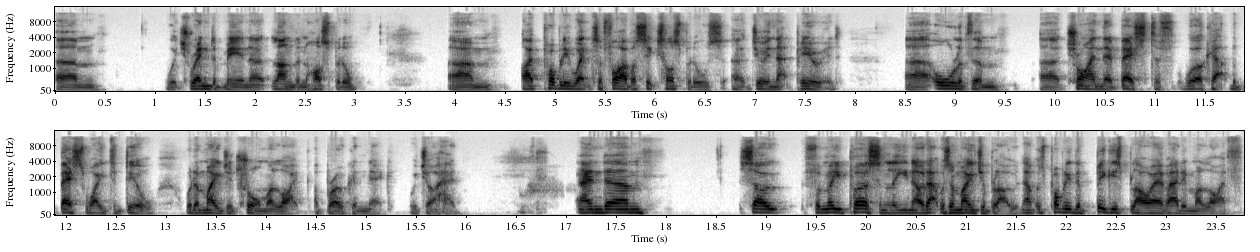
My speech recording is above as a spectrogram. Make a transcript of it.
um, which rendered me in a London hospital. Um, I probably went to five or six hospitals uh, during that period, uh, all of them uh, trying their best to work out the best way to deal with a major trauma like a broken neck which I had. And um, so for me personally, you know, that was a major blow. That was probably the biggest blow I ever had in my life.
